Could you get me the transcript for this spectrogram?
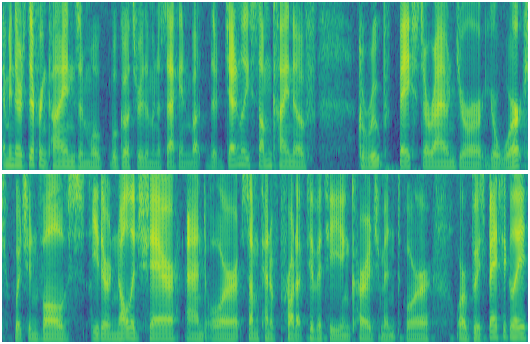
I mean, there's different kinds, and we'll we'll go through them in a second. But they're generally some kind of group based around your your work, which involves either knowledge share and or some kind of productivity encouragement or or boost. Basically,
